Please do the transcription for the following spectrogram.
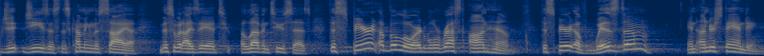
J- Jesus, this coming Messiah. This is what Isaiah 11, 2 says. The Spirit of the Lord will rest on him, the Spirit of wisdom and understanding,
